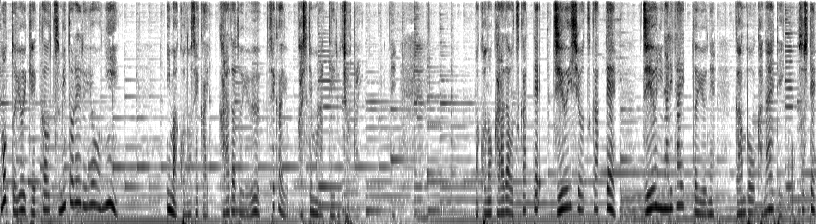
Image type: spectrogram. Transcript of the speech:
もっと良い結果を摘み取れるように今この世界体という世界を貸してもらっている状態、ね。まあ、この体を使って自由意志を使って自由になりたいというね願望を叶えていこう。そして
